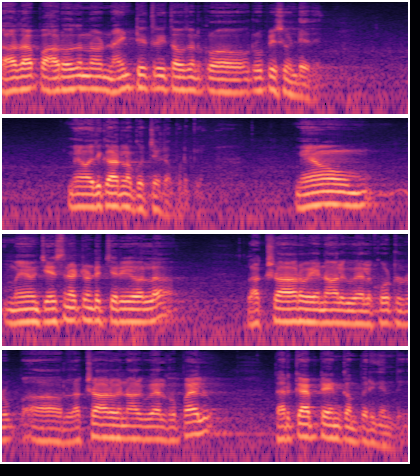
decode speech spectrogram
దాదాపు ఆ రోజున నైంటీ త్రీ థౌజండ్ రూపీస్ ఉండేది. మేము అధికారంలోకి వచ్చేటప్పటికి. మేము మేము చేసినటువంటి చర్య వల్ల లక్ష అరవై నాలుగు వేల కోట్ల రూప లక్ష అరవై నాలుగు వేల రూపాయలు పెర్ క్యాపిటల్ ఇన్కమ్ పెరిగింది.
